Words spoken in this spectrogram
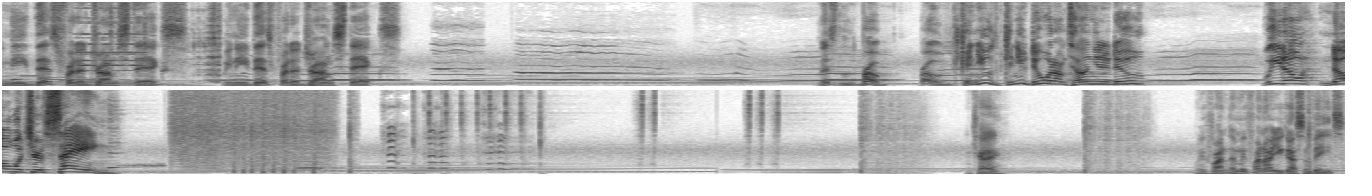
We need this for the drumsticks. We need this for the drumsticks. This bro, bro, can you can you do what I'm telling you to do? We don't know what you're saying. Okay. Let me find let me find out you got some beats.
